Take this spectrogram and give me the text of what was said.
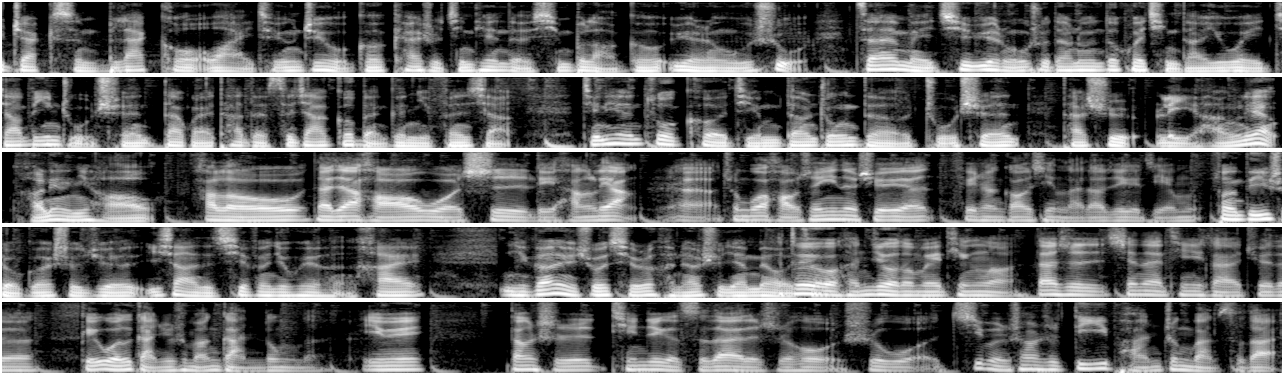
Michael Jackson Black or White 用这首歌开始今天的新不老歌阅人无数。在每期阅人无数当中，都会请到一位嘉宾主持人带过来他的私家歌本跟你分享。今天做客节目当中的主持人，他是李行亮。行亮你好，Hello，大家好，我是李行亮，呃，中国好声音的学员，非常高兴来到这个节目。放第一首歌时，觉得一下子气氛就会很嗨。你刚才也说，其实很长时间没有对我很久都没听了，但是现在听起来觉得给我的感觉是蛮感动的，因为。当时听这个磁带的时候，是我基本上是第一盘正版磁带。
